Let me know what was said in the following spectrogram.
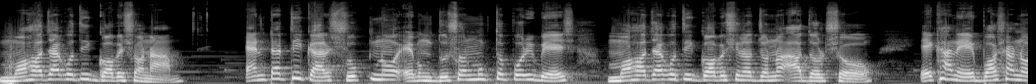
মহাজাগতিক গবেষণা। অ্যান্টার্কটিকার শুকনো এবং দূষণমুক্ত পরিবেশ মহাজাগতিক গবেষণার জন্য আদর্শ। এখানে বসানো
